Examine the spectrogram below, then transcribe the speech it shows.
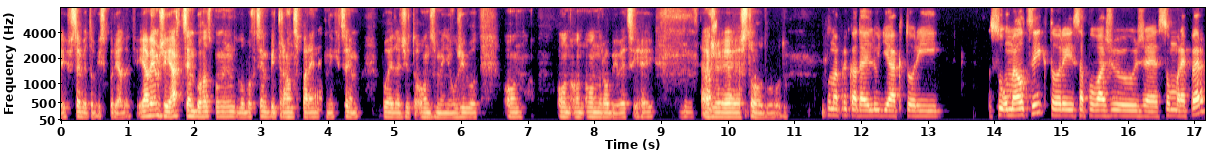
aj v sebe to vysporiadať. Ja viem, že ja chcem Boha spomenúť, lebo chcem byť transparentný, chcem povedať, že to On zmenil život, On, On, On, On robí veci, hej. Mhm. Takže z toho dôvodu. Sú napríklad aj ľudia, ktorí sú umelci, ktorí sa považujú, že som reper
